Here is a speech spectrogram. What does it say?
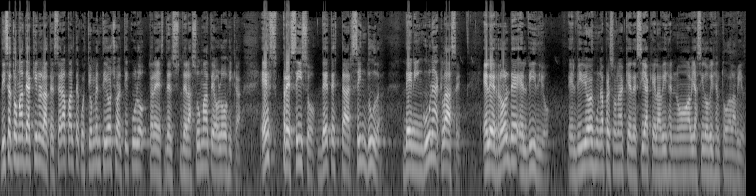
dice Tomás de Aquino en la tercera parte, cuestión 28, artículo 3 de la suma teológica. Es preciso detestar sin duda de ninguna clase el error de el vídeo el vídeo es una persona que decía que la Virgen no había sido virgen toda la vida.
